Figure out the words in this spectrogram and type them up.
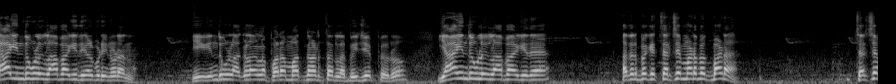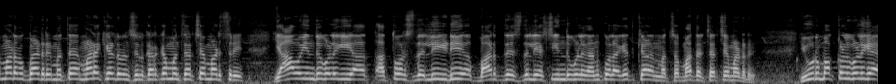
ಯಾವ ಹಿಂದೂಗಳಿಗೆ ಲಾಭ ಆಗಿದೆ ಹೇಳ್ಬಿಡಿ ನೋಡೋಣ. ಈ ಹಿಂದೂಗಳು ಅಗಳಗಳ ಪರ ಮಾತನಾಡ್ತಾರಲ್ಲ ಬಿ ಜೆ ಪಿಯವರು ಯಾವ ಹಿಂದೂಗಳಿಗೆ ಲಾಭ ಆಗಿದೆ? ಅದ್ರ ಬಗ್ಗೆ ಚರ್ಚೆ ಮಾಡ್ಬೇಕು ಬೇಡ. ಚರ್ಚೆ ಮಾಡ್ಬೇಕು ಬೇಡ್ರಿ, ಮತ್ತೆ ಮಾಡಕ್ಕೆ ಹೇಳ್ರಿ ಒಂದ್ಸಲ, ಕರ್ಕೊಂಬಂದು ಚರ್ಚೆ ಮಾಡಿಸ್ರಿ. ಯಾವ ಹಿಂದೂಗಳಿಗೆ ಹತ್ತು ವರ್ಷದಲ್ಲಿ ಇಡೀ ಭಾರತ ದೇಶದಲ್ಲಿ ಎಷ್ಟು ಹಿಂದೂಗಳಿಗೆ ಅನುಕೂಲ ಆಗೈತೆ ಕೇಳೋಣ ಮತ್ತೆ ಮಾತ್ರ ಚರ್ಚೆ ಮಾಡಿರಿ. ಇವ್ರ ಮಕ್ಕಳುಗಳಿಗೆ,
